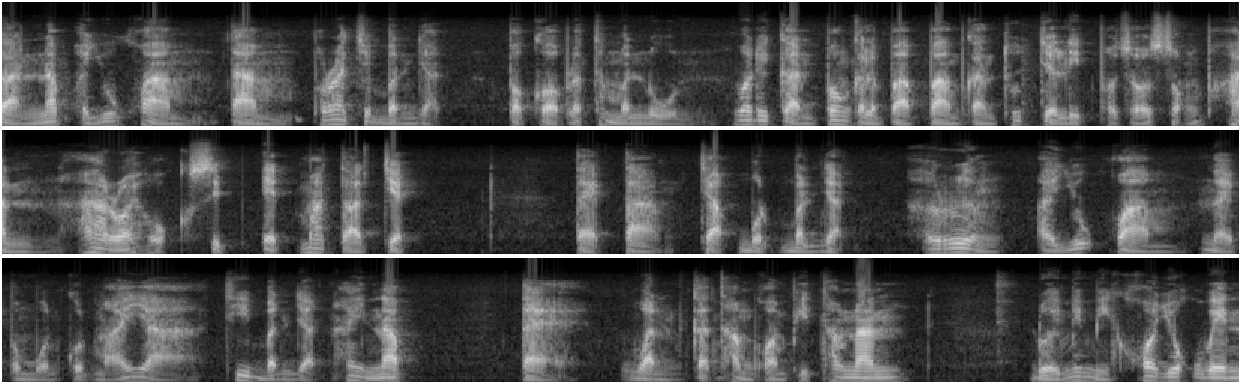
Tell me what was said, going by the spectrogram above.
การนับอายุความตามพระราชบัญญัติประกอบรัฐธรรมนูญ ว่าด้วยการป้องกันและปราบปรามการทุจริต พศ 2561 มาตรา 7 แตกต่างจากบทบัญญัติเรื่องอายุความในประมวลกฎหมายยาที่บัญญัติให้นับ แต่วันกระทำความผิดเท่านั้น โดยไม่มีข้อยกเว้น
